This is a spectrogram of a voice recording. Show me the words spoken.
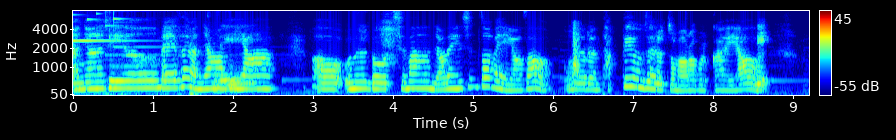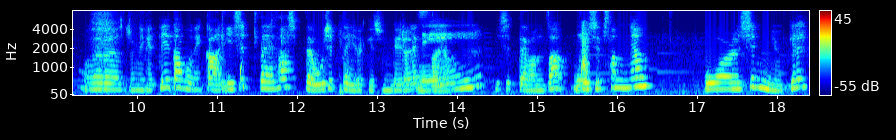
안녕하세요. 네, 선생님 안녕하세요. 어, 오늘도 지난 연예인 신점에 이어서 오늘은 닭띠 운세를 좀 알아볼까 해요. 네. 오늘은 좀 이게 뛰다 보니까 20대, 40대, 50대 이렇게 준비를 했어요. 네. 20대 먼저 네. 93년 5월 16일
